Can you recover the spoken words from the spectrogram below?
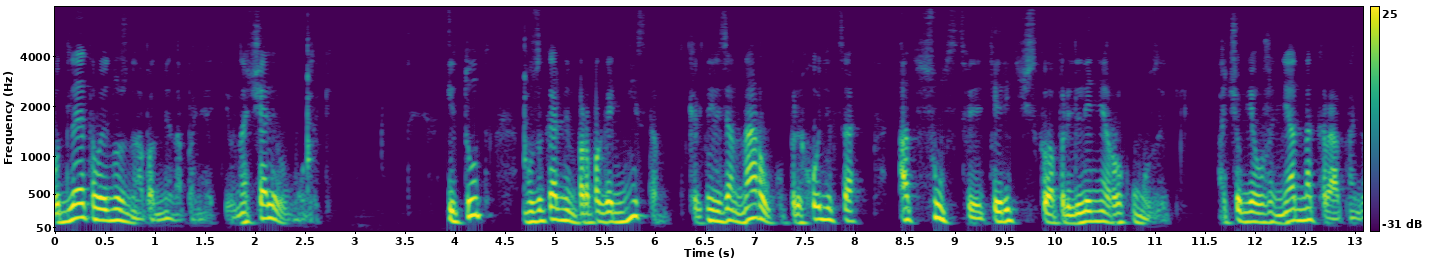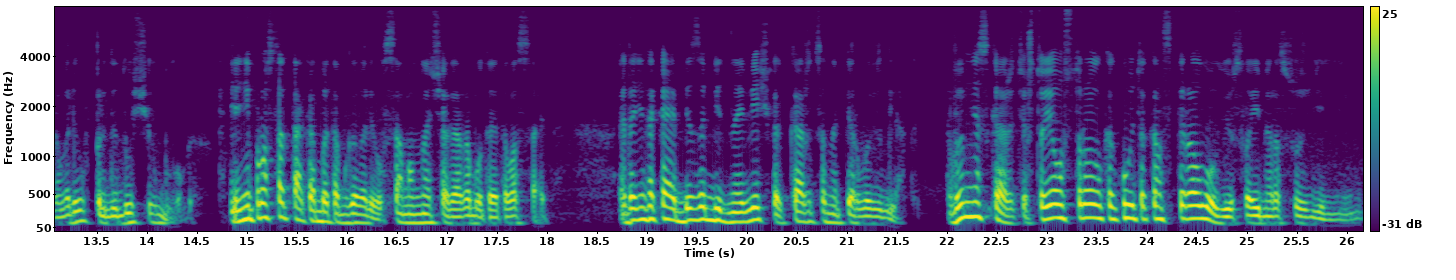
Вот для этого и нужна подмена понятий. Вначале в музыке. И тут музыкальным пропагандистам как нельзя на руку приходится отсутствие теоретического определения рок-музыки, о чем я уже неоднократно говорил в предыдущих блогах. Я не просто так об этом говорил в самом начале работы этого сайта. Это не такая безобидная вещь, как кажется на первый взгляд. Вы мне скажете, что я устроил какую-то конспирологию своими рассуждениями,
